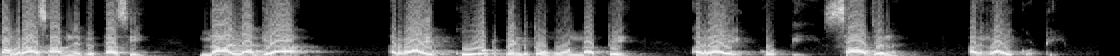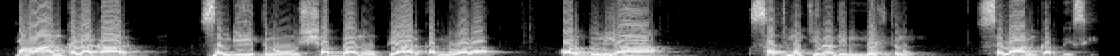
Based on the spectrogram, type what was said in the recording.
ਭੰਬਰਾ ਸਾਹਿਬ ਨੇ ਦਿੱਤਾ ਸੀ। ਨਾਲ ਲੱਗ ਗਿਆ ਰਾਏਕੋਟ ਪਿੰਡ ਤੋਂ ਹੋਣ ਨਾਤੇ ਰਾਏਕੋਟੀ, ਸਾਜਨ ਰਾਏਕੋਟੀ। ਮਹਾਨ ਕਲਾਕਾਰ, ਸੰਗੀਤ ਨੂੰ, ਸ਼ਬਦਾਂ ਨੂੰ ਪਿਆਰ ਕਰਨ ਵਾਲਾ ਔਰ ਦੁਨੀਆ ਸੱਚਮੁੱਚ ਇਹਨਾਂ ਦੀ ਲਿਖਤ ਨੂੰ ਸਲਾਮ ਕਰਦੀ ਸੀ।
